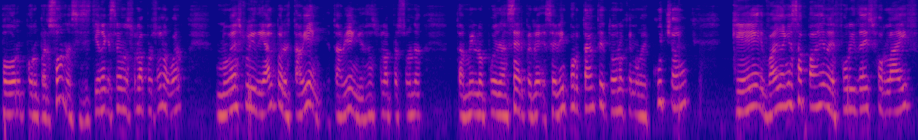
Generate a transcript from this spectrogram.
por, por personas. Y si tiene que ser una sola persona, bueno, no es lo ideal, pero está bien, está bien. Esa sola persona también lo puede hacer. Pero sería importante todos los que nos escuchan que vayan a esa página de 40 Days for Life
